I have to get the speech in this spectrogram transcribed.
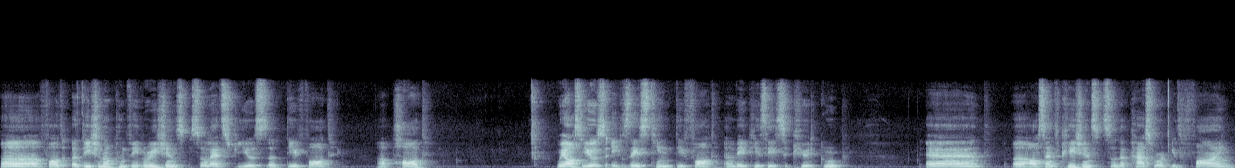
Uh, for the additional configurations, so let's use the default port. We also use existing default uh, VPC security group and uh, authentications, so the password is fine.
